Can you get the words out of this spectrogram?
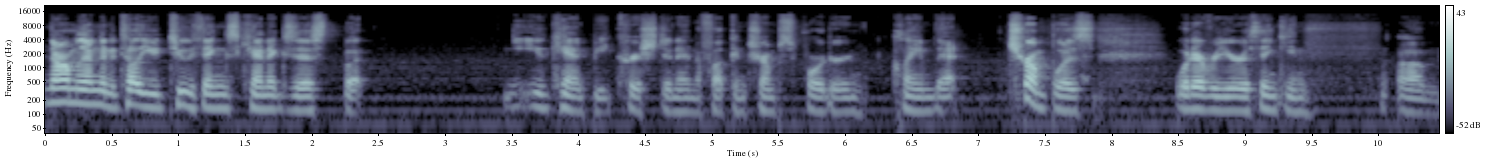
normally I'm going to tell you two things can exist, but you can't be Christian and a fucking Trump supporter and claim that Trump was whatever you're thinking. Um,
